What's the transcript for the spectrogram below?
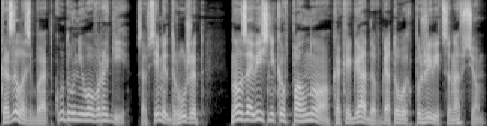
Казалось бы, откуда у него враги? Со всеми дружит, но завистников полно, как и гадов, готовых поживиться на всем.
